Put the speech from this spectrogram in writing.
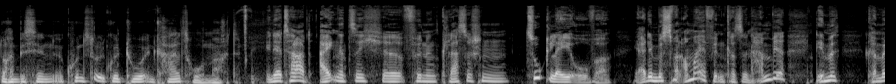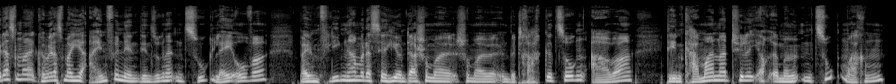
noch ein bisschen Kunst und Kultur in Karlsruhe macht. In der Tat, eignet sich äh, für einen klassischen Zug-Layover. Ja, den müsste man auch mal erfinden, Christian. Haben wir, den, können wir das mal, können wir das mal hier einführen, den, den sogenannten Zug Zug, Layover. Bei dem Fliegen haben wir das ja hier und da schon mal, schon mal in Betracht gezogen, aber den kann man natürlich auch immer mit dem Zug machen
